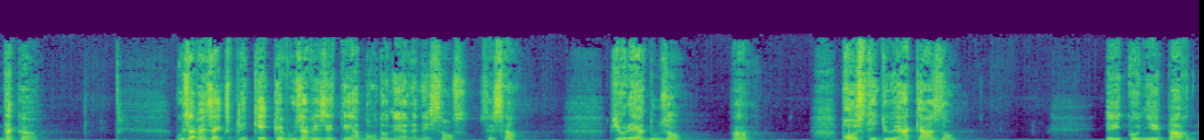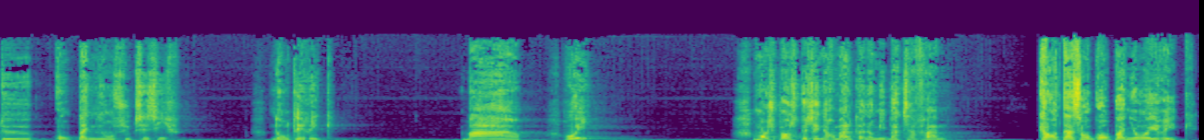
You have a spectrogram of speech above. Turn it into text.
D'accord. Vous avez expliqué que vous avez été abandonné à la naissance, c'est ça? Violé à 12 ans, hein Prostitué à 15 ans Et cogné par deux compagnons successifs Dont Eric Bah, oui. Moi, je pense que c'est normal qu'un homme y batte sa femme. Quant à son compagnon Eric,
